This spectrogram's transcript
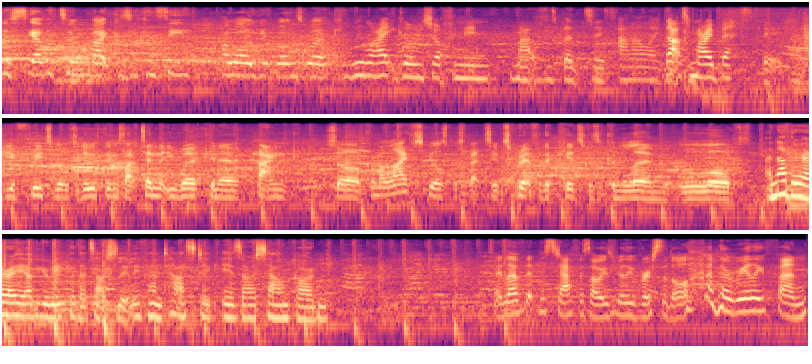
The skeleton, like, because you can see how all your bones work. We like going shopping in Marks and Spencer's and I like that's my best bit. You're free to be able to do things like pretend that you work in a bank. So from a life skills perspective, it's great for the kids because they can learn loads. Another area of Eureka that's absolutely fantastic is our sound garden. I love that the staff is always really versatile and they're really fun.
